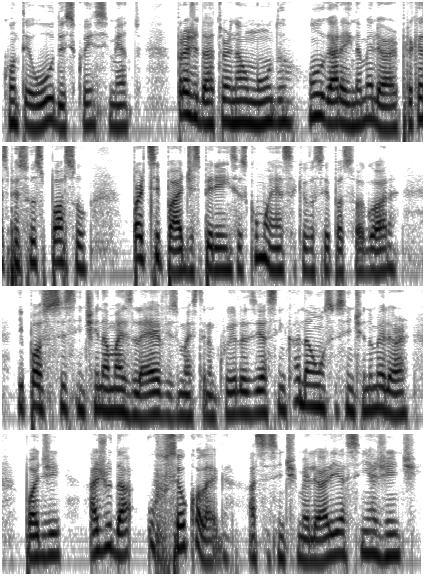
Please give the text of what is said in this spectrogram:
conteúdo, esse conhecimento, para ajudar a tornar o mundo um lugar ainda melhor, para que as pessoas possam participar de experiências como essa que você passou agora e possam se sentir ainda mais leves, mais tranquilas e assim cada um se sentindo melhor pode ajudar o seu colega a se sentir melhor e assim a gente,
